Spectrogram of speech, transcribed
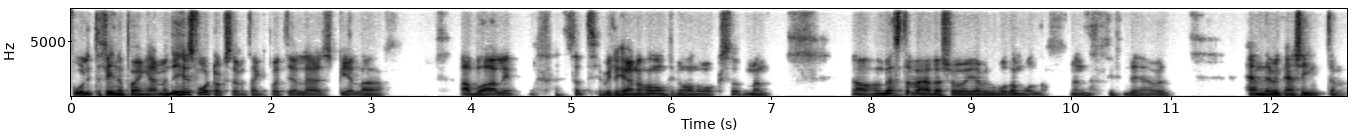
få lite fina poäng här. Men det är svårt också med tanke på att jag lär spela Abu Ali. Så att jag vill gärna ha någonting med honom också. Men ja, de bästa världar så gör väl båda mål då. Men det är väl, händer väl kanske inte.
